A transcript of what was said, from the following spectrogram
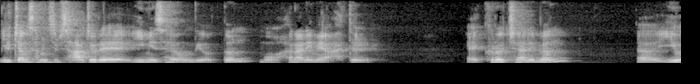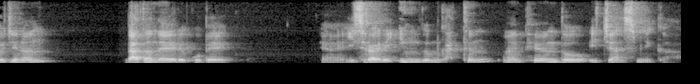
1장 34절에 이미 사용되었던 뭐 하나님의 아들. 예, 그렇지 않으면 어, 이어지는 나다나엘의 고백, 예, 이스라엘의 임금 같은 어, 표현도 있지 않습니까?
